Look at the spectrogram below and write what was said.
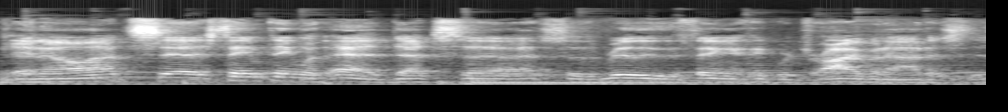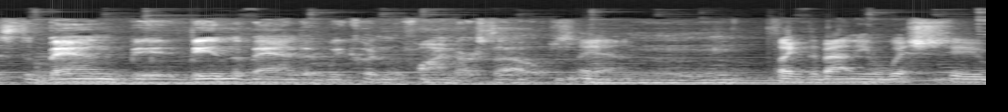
You know, that's uh, same thing with Ed. That's uh, that's really the thing I think we're driving at is, is the band be, being the band that we couldn't find ourselves. Yeah. Mhm. It's like the band you wish you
